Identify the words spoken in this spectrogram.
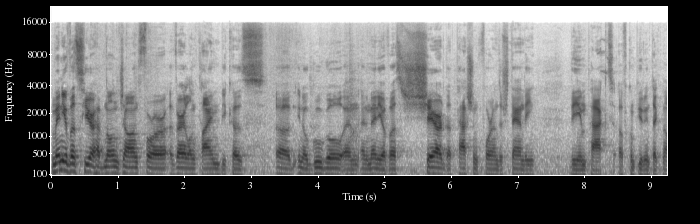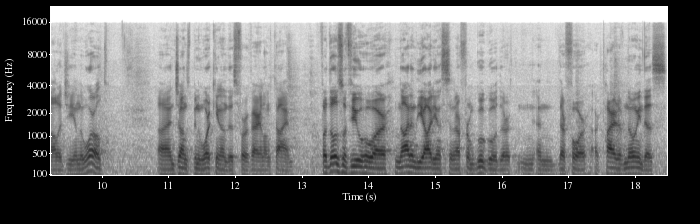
many of us here have known Jon for a very long time because uh, you know, Google and, and many of us share that passion for understanding the impact of computing technology in the world. Uh, and Jon's been working on this for a very long time. For those of you who are not in the audience and are from Google and therefore are tired of knowing this,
